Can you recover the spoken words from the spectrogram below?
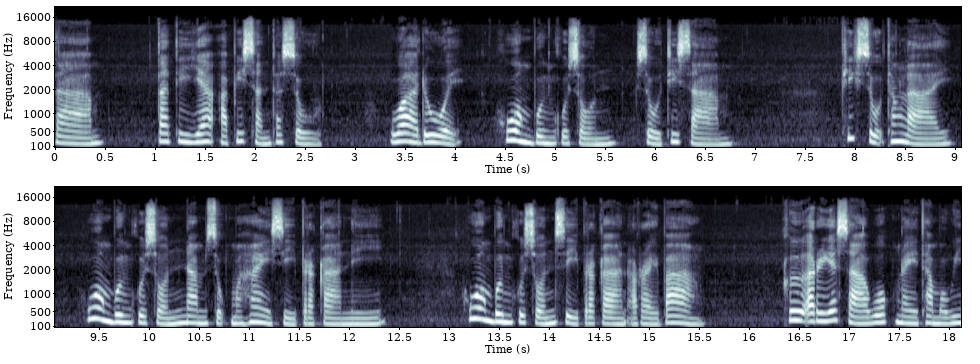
สามตติยะอภิสันทสูตร ว่าด้วยห่วงบุญกุศล สูตรที่สามภิกษุทั้งหลาย ห่วงบุญกุศลนำสุขมาให้สี่ประการนี้ ห่วงบุญกุศลสี่ประการอะไรบ้าง คืออริยสาวกในธรรมวิ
